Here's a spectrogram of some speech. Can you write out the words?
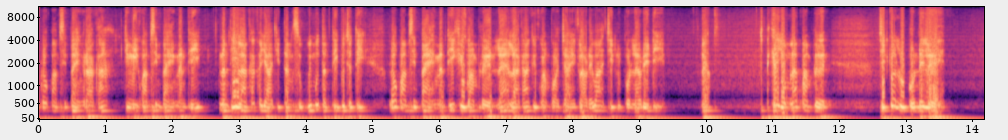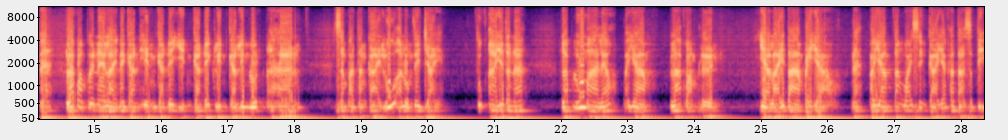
เพราะความสิ้นไปแห่งราคะจึงมีความสิ้นไปแห่งนันทินันทิราคะขยาจิตตังสุขวิมุตตันติพุจติ เพราะความสิ้นไปแห่งนันทิคือความเพลินและราคะคือความพอใจกล่าวได้ว่าจิตหลุดพ้นแล้วด้ดีนะแค่ยอมรับความเพลิน จิตก็หลุดพ้นได้เลย นะละความเพลินในอะไรในการเห็นการได้ยินการได้กลิ่นการลิ้มรสอาหาร สัมผัสทางกายรู้อารมณ์ได้ใจ ทุกอายตนะ รับรู้มาแล้วพยายามละความเพลิน อย่าไหลตามไปยาวนะพยายามตั้งไว้ซึ่งกายคตาสติ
